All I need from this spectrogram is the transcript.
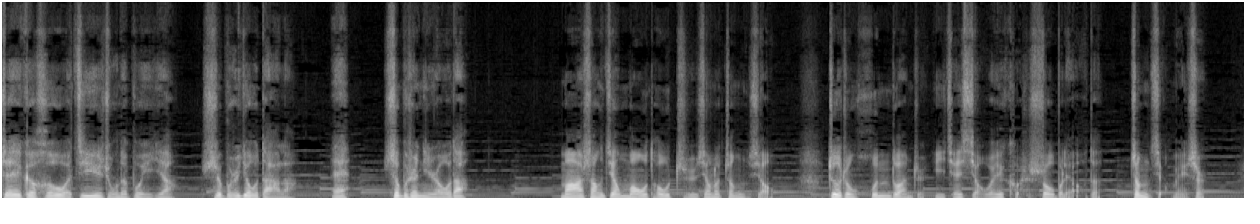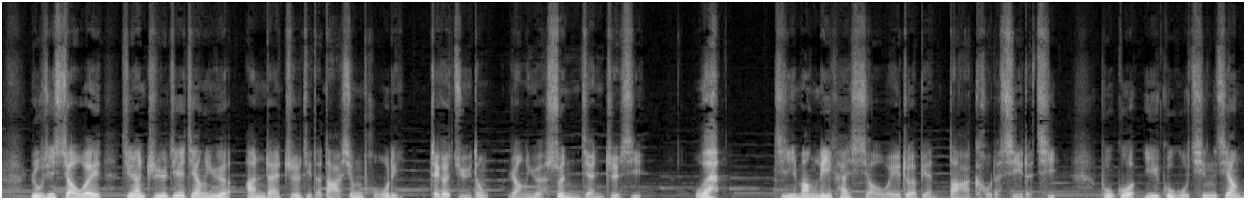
这个和我记忆中的不一样，是不是又大了？哎，是不是你揉的？马上将矛头指向了郑晓。这种荤段子，以前小维可是受不了的。郑晓没事如今小维竟然直接将月按在自己的大胸脯里，这个举动让月瞬间窒息。喂！急忙离开小维这边，大口的吸着气。不过一股股清香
